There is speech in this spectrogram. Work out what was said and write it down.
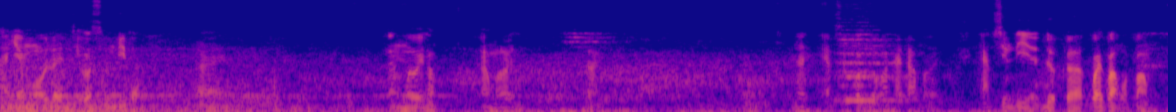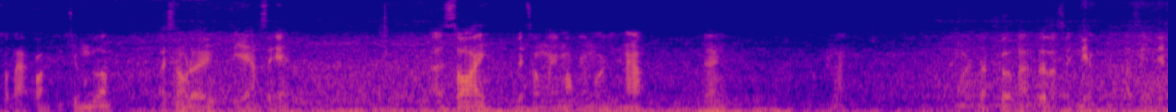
Anh em ngồi lên chỉ có sướng đít thôi. Đấy. Đang mới lắm đang mới lắm. Đấy đây em siêu phẩm của con 28 mới em xin đi được ờ, quay qua một vòng cho bà con cùng chiêm ngưỡng. Và sau đấy thì em sẽ ờ, soi bên trong máy móc em nói như thế nào. Đấy. Này. ngoại thất cơ bản rất là sạch đẹp, rất sạch đẹp.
